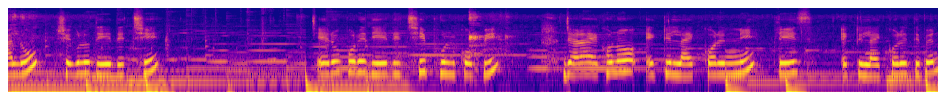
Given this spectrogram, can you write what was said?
আলু, সেগুলো দিয়ে দিচ্ছি। এর উপরে দিয়ে দিচ্ছি ফুলকপি। যারা এখনও একটি লাইক করেননি, প্লিজ একটি লাইক করে দিবেন।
